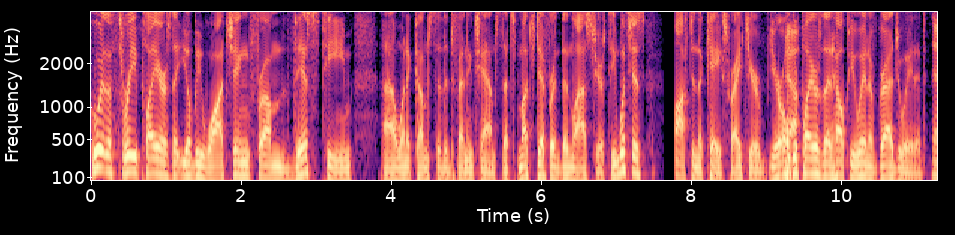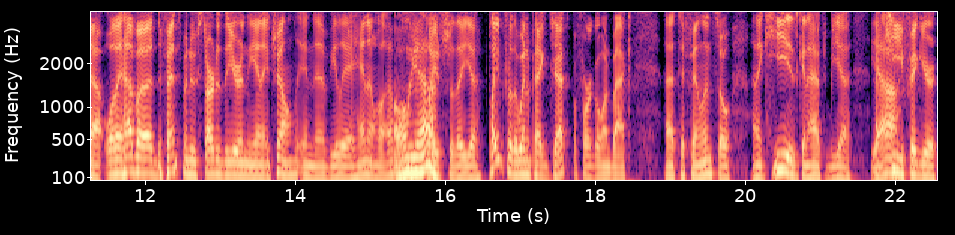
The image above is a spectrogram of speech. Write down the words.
who are the three players that you'll be watching from this team uh, when it comes to the defending champs? That's much different than last year's team, which is often the case, right? Your your older Yeah. players that help you in have graduated. Yeah, well, they have a defenseman who started the year in the NHL in uh, Ville Heinola. Oh, yeah. played for the uh, played for the Winnipeg Jets before going back uh, to Finland. So I think he is going to have to be a, Yeah. a key figure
